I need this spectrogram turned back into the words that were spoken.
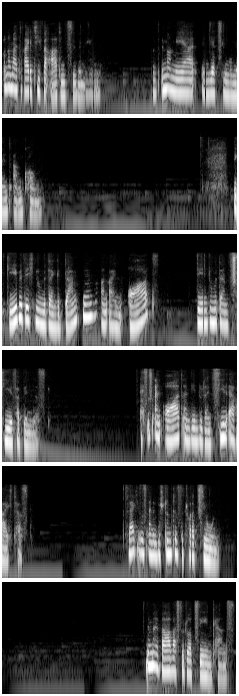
und nochmal drei tiefe Atemzüge nehmen. Und immer mehr im jetzigen Moment ankommen. Begebe dich nun mit deinen Gedanken an einen Ort, den du mit deinem Ziel verbindest. Es ist ein Ort, an dem du dein Ziel erreicht hast. Vielleicht ist es eine bestimmte Situation. Nimm mal wahr, was du dort sehen kannst.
